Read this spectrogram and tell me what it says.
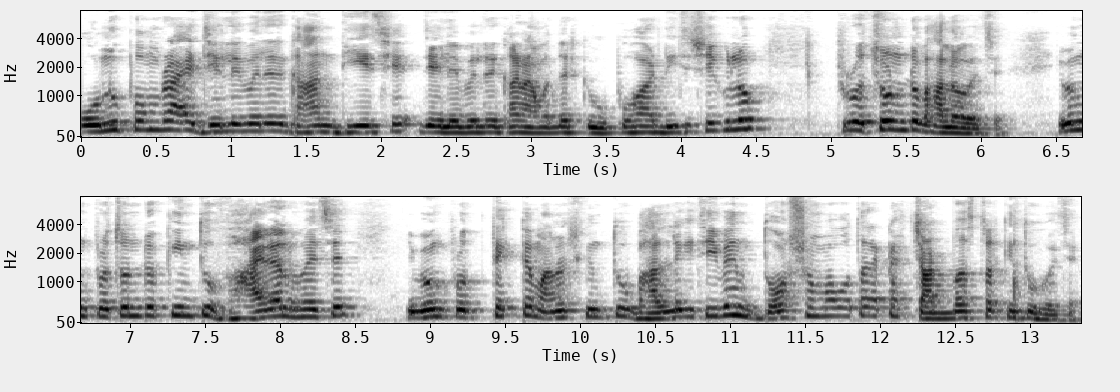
অনুপম রায় যে লেভেলের গান দিয়েছে, যে লেভেলের গান আমাদেরকে উপহার দিয়েছে, সেগুলো প্রচণ্ড ভালো হয়েছে। এবং প্রচণ্ড কিন্তু ভাইরাল হয়েছে। এবং প্রত্যেকটা মানুষ কিন্তু ভালো লেগেছে ইভেন দশম অবতার একটা চার্টবাস্টার কিন্তু হয়েছে।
